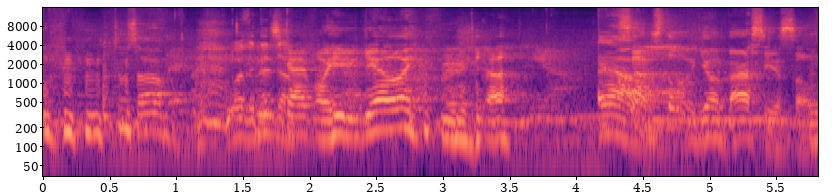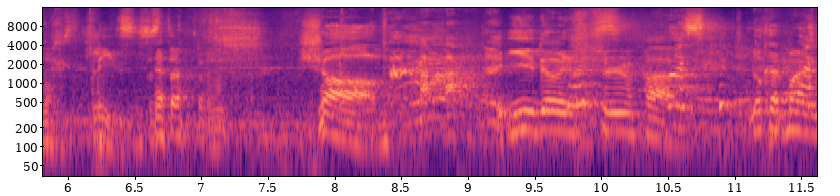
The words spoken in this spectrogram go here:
nine out teaching. This guy, boy, he get away from me, yeah. Sam, stop. You're embarrassing yourself. Please. Just stop. Sharp. you know it's true, fam. look at mine.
